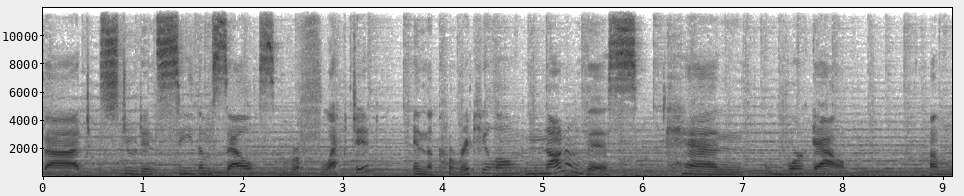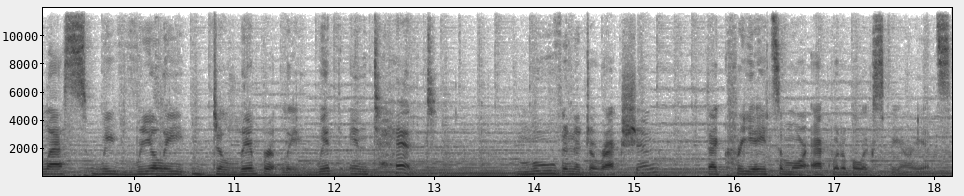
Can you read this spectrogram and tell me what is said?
that students see themselves reflected in the curriculum. None of this can work out unless we really deliberately, with intent, move in a direction that creates a more equitable experience.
